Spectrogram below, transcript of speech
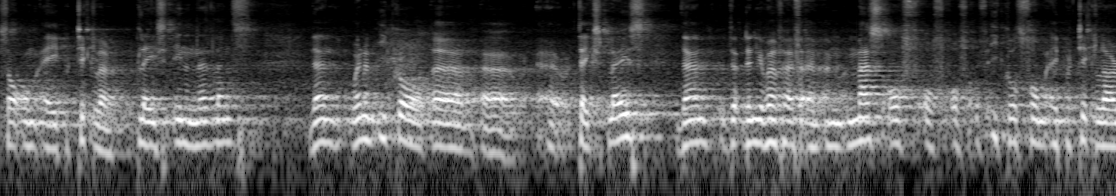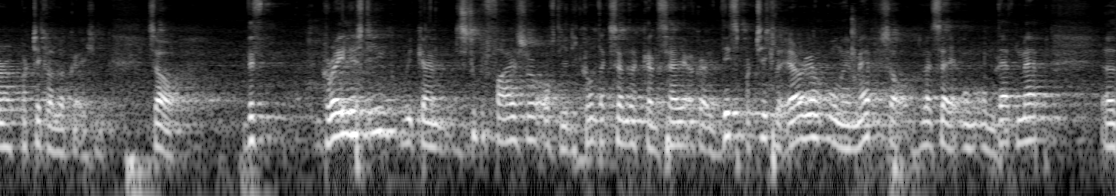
so on a particular place in the Netherlands, then when an e-call uh, uh, takes place, then th- then you have, have a, a mass of, of, of, of from a particular particular location. So with gray listing, we can the supervisor of the, the contact center can say, okay, this particular area on a map. So let's say on, on that map, uh,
